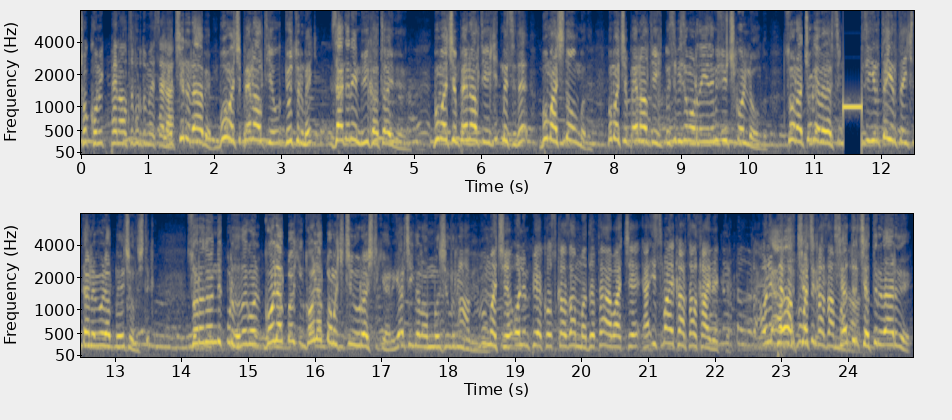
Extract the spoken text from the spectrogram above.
çok komik penaltı vurdu mesela. Kaçırır abi. Bu maçı penaltıya götürmek zaten en büyük hataydı yani. Bu maçın penaltıya gitmesi de bu maçta olmadı. Bu maçın penaltıya gitmesi bizim orada yediğimiz 3 golle oldu. Sonra çok bizi yırta yırta iki tane gol atmaya çalıştık. Sonra döndük burada da gol, gol atmak gol atmamak için uğraştık yani. Gerçekten anlaşılır gibi Abi değil. bu yani. maçı Olympiakos kazanmadı. Fenerbahçe, yani İsmail Kartal kaybetti. Ya Olympiakos bu maçı kazanmadı. çatır abi. çatır verdi.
